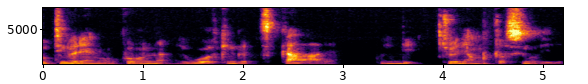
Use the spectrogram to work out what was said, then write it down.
continueremo con il walking scalare. Quindi ci vediamo al prossimo video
